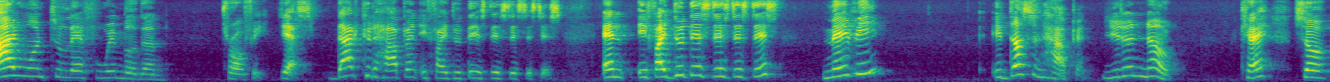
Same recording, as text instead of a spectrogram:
I want to live Wimbledon trophy. Yes, that could happen if I do this, this, this, this, this. And if I do this, this, this, this, maybe it doesn't happen. You don't know. Okay? So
